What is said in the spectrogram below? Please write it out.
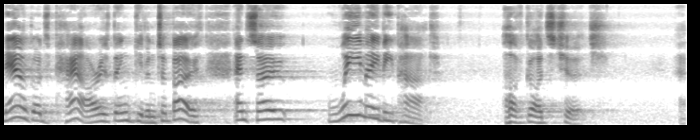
Now God's power has been given to both. And so we may be part of God's church. Uh,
